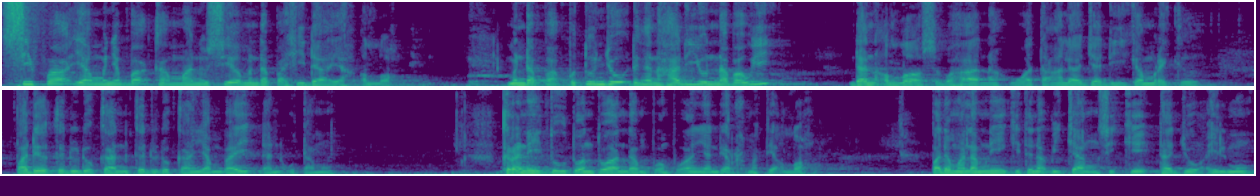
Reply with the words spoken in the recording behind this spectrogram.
sifat yang menyebabkan manusia mendapat hidayah Allah mendapat petunjuk dengan hadiyun nabawi dan Allah Subhanahu wa taala jadikan mereka pada kedudukan-kedudukan yang baik dan utama kerana itu tuan-tuan dan puan-puan yang dirahmati Allah pada malam ni kita nak bincang sikit tajuk ilmu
